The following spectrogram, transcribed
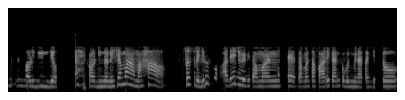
Kalau di Indo, eh kalau di Indonesia mah mahal. Terus udah gitu ada juga di taman eh taman safari kan kebun binatang gitu.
